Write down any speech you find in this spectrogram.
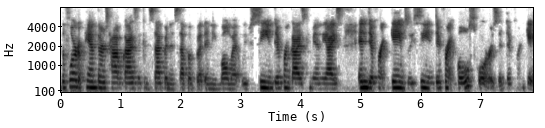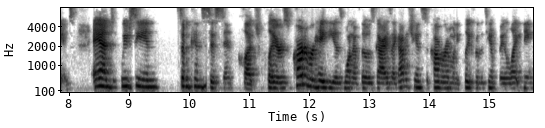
the Florida Panthers have guys that can step in and step up at any moment. We've seen different guys come in the ice in different games. We've seen different goal scorers in different games. And we've seen some consistent clutch players. Carter Verhaeghe is one of those guys. I got a chance to cover him when he played for the Tampa Bay Lightning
